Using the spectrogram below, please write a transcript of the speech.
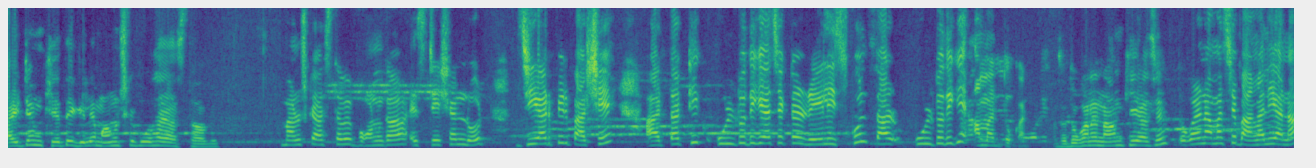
আইটেম খেতে গেলে মানুষকে কোথায় আসতে হবে? মানুষকে আসতে হবে বনগা স্টেশন রোড জিআরপির পাশে। আর তার ঠিক উল্টো দিকে আছে একটা রেল স্কুল তার উল্টো দিকে আমার দোকান। আচ্ছা দোকানের নাম কি আছে? দোকানের নাম আছে বাঙালিয়ানা।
